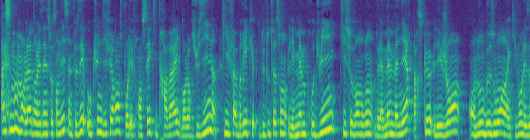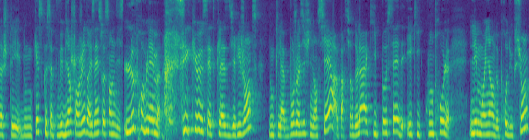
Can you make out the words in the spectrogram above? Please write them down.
à ce moment-là, dans les années 70, ça ne faisait aucune différence pour les Français qui travaillent dans leurs usines, qui fabriquent de toute façon les mêmes produits, qui se vendront de la même manière parce que les gens en ont besoin et qui vont les acheter. Donc qu'est-ce que ça pouvait bien changer dans les années 70 Le problème, c'est que cette classe dirigeante, donc la bourgeoisie financière, à partir de là, qui possède et qui contrôle les moyens de production,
